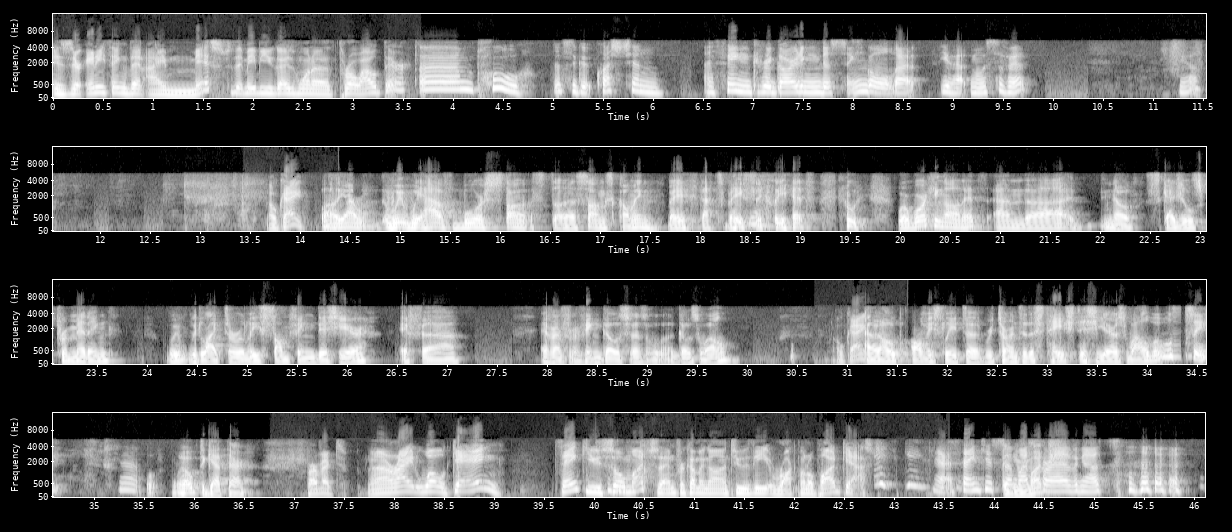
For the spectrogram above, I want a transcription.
is there anything that I missed that maybe you guys want to throw out there? Um, whew, that's a good question. I think regarding the single that you had most of it. Yeah. Okay. Well, yeah, we, we have more st- st- songs coming. That's basically yeah. it. We're working on it, and uh, you know, schedules permitting, we, would like to release something this year if uh, if everything goes as goes well. Okay. I hope, obviously, to return to the stage this year as well, but we'll see. Yeah. We hope to get there. Perfect. All right. Well, gang, thank you so much then for coming on to the Rock Metal Podcast. Yeah, thank you so thank much, you much for having us.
